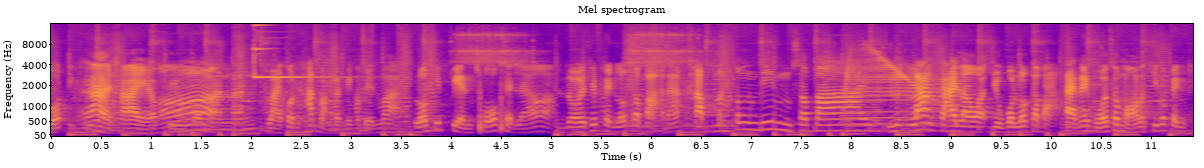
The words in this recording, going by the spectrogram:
รถอีกที อ่าใช่ครับอ๋อฟิลประมาณนั้น หลายคนคาดหวังแบบนี้ครับเบนซ์ว่ารถที่เปลี่ยนโชคเสร็จแล้วอะโดยที่เป็นรถกระบะนะขับมันต้องนิ่มสบาย ร่างกายเราอะอยู่บนรถกระบะ แต่ในหัวสมองเราคิดว่าเป็นแค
